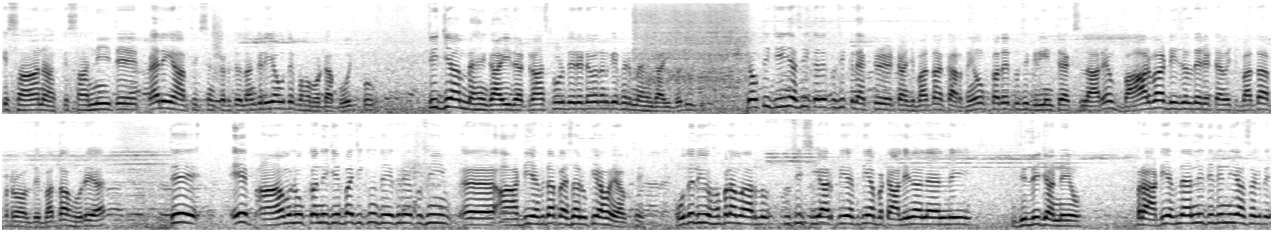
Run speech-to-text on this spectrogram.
ਕਿਸਾਨ ਆ, ਕਿਸਾਨੀ ਤੇ ਪਹਿਲੇ ਹੀ ਆਰਥਿਕ ਸੰਕਟ ਤੋਂ ਲੰਘ ਰਹੀ ਆ, ਉਹ ਤੇ ਬਹੁਤ ਵੱਡਾ ਬੋਝ ਪਊ। ਤੀਜਾ, ਮਹਿੰਗਾਈ ਦਾ, ਟਰਾਂਸਪੋਰਟ ਦੇ ਰੇਟ ਵਧਣਗੇ, ਫਿਰ ਮਹਿੰਗਾਈ ਵਧੂਗੀ। ਚੌਥੀ ਚੀਜ਼, ਅਸੀਂ ਕਦੇ ਤੁਸੀਂ ਕਲੈਕਟਰ ਰੇਟਾਂ 'ਚ ਵਾਧਾ ਕਰਦੇ ਹੋ, ਕਦੇ ਤੁਸੀਂ ਗ੍ਰੀਨ ਟੈਕਸ ਲਾ ਰਹੇ ਹੋ ਬਾਰ-ਬਾਰ ਡੀਜ਼ਲ ਦੇ ਰੇਟਾਂ ਵਿੱਚ ਵਾਧਾ ਪੈਟਰੋਲ ਦੇ ਵਾਧਾ ਹੋ ਰਿਹਾ। ਤੇ ਇਹ ਆਮ ਲੋਕਾਂ ਦੀ ਜੇਬਾਂ 'ਚ ਕਿਉਂ ਦੇਖ ਰਹੇ ਹੋ ਤੁਸੀਂ? ਆਰਡੀਐਫ ਦਾ ਪੈਸਾ ਰੁਕਿਆ ਹੋਇਆ ਉੱਥੇ। ਉਹਦੇ ਲਈ ਉਹ ਹੰਭਲਾ ਮਾਰ ਲਓ। ਤੁਸੀਂ ਸੀਆਰਪੀਐਫ ਦੀਆਂ ਬਟਾਲੀਆਂ ਲੈਣ ਲਈ ਦਿੱਲੀ ਜਾਂਦੇ ਹੋ। ਪਰ ਆਰਡੀਐਫ ਲੈਣ ਲਈ ਦਿੱਲੀ ਨਹੀਂ ਜਾ ਸਕਦੇ।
